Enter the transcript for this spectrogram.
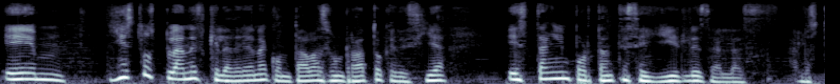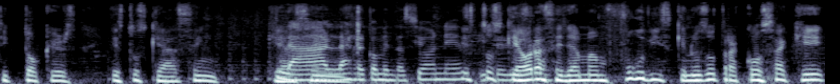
Em, y estos planes que la Adriana contaba hace un rato que decía, es tan importante seguirles a las a los TikTokers, estos que hacen que La- hacen las recomendaciones. estos que ahora se llaman foodies, que no es otra cosa que,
